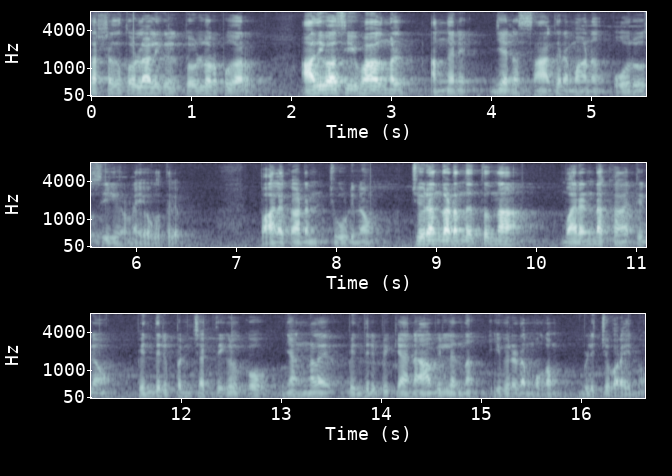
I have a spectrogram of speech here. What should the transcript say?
കർഷക തൊഴിലാളികൾ തൊഴിലുറപ്പുകാർ ആദിവാസി വിഭാഗങ്ങൾ അങ്ങനെ ജനസാഗരമാണ് ഓരോ സ്വീകരണ യോഗത്തിലും. പാലക്കാടൻ ചൂടിനോ ചുരം കടന്നെത്തുന്ന വരണ്ട കാറ്റിനോ പിന്തിരിപ്പൻ ശക്തികൾക്കോ ഞങ്ങളെ പിന്തിരിപ്പിക്കാനാവില്ലെന്ന് ഇവരുടെ മുഖം വിളിച്ചു പറയുന്നു.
